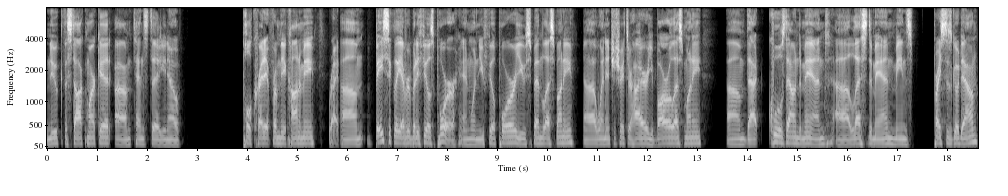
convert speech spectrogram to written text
nuke the stock market. Um, tends to you know pull credit from the economy. Right. Um, basically, everybody feels poorer, and when you feel poorer, you spend less money. Uh, when interest rates are higher, you borrow less money. Um, that cools down demand. Uh, less demand means prices go down,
